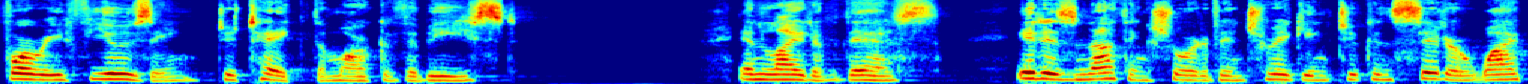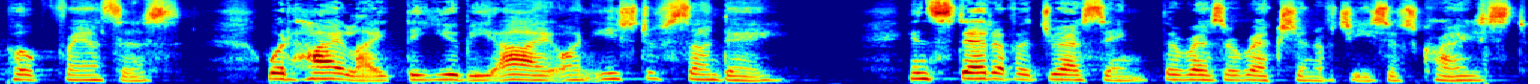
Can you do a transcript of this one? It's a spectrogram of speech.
for refusing to take the mark of the beast. In light of this, it is nothing short of intriguing to consider why Pope Francis would highlight the UBI on Easter Sunday instead of addressing the resurrection of Jesus Christ.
